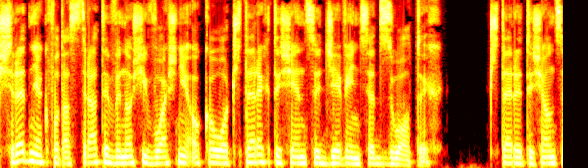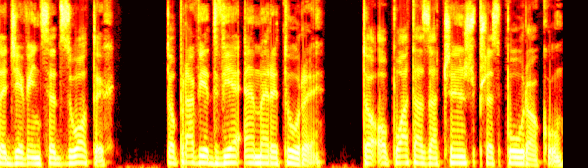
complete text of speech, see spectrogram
Średnia kwota straty wynosi właśnie około 4900 zł. 4900 zł to prawie dwie emerytury. To opłata za czynsz przez pół roku,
